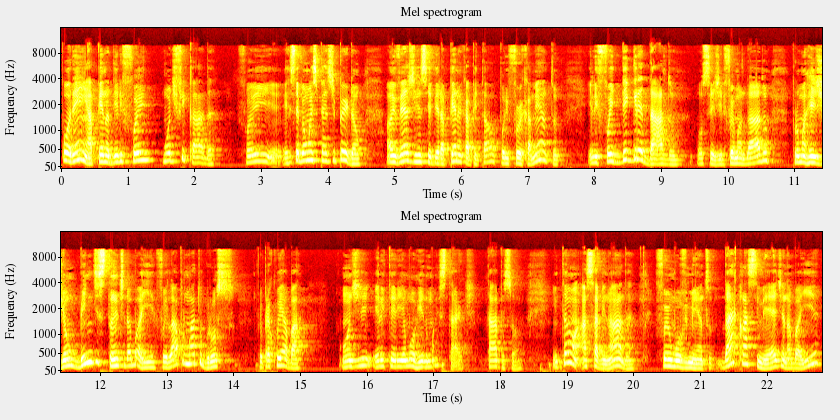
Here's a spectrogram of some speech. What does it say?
Porém, a pena dele foi modificada. Foi recebeu uma espécie de perdão. Ao invés de receber a pena capital por enforcamento, ele foi degradado, ou seja, ele foi mandado para uma região bem distante da Bahia, foi lá para o Mato Grosso, foi para Cuiabá, onde ele teria morrido mais tarde, tá, pessoal? Então, a Sabinada foi um movimento da classe média na Bahia,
